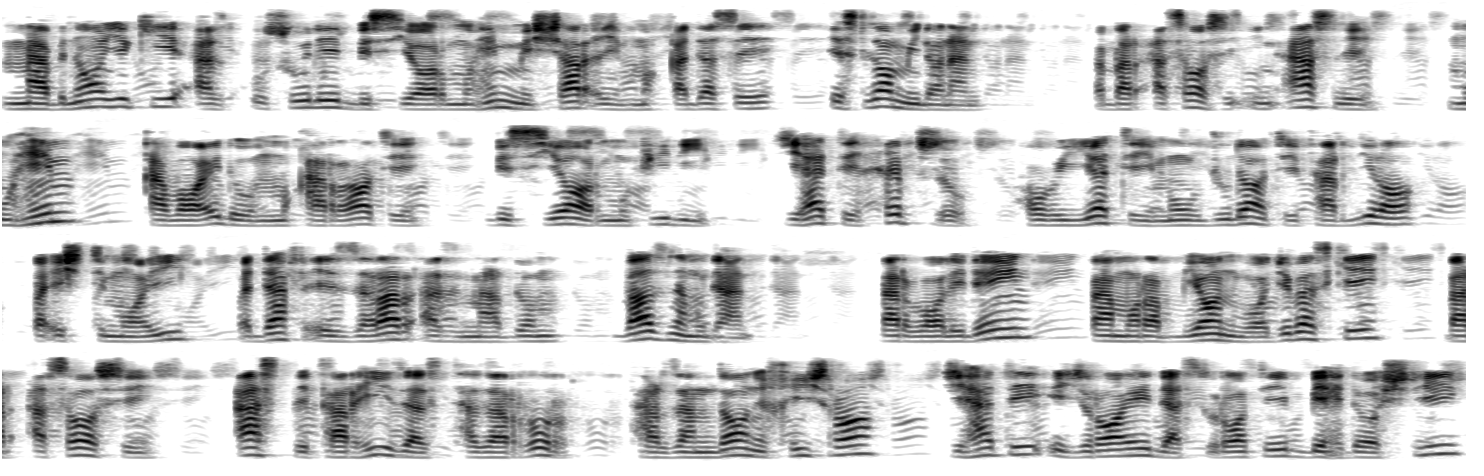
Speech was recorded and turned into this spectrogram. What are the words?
مبنا یکی از اصول بسیار مهم شرع مقدس اسلام می‌دانند و بر اساس این اصل مهم قواعد و مقررات بسیار مفیدی جهت حفظ و هویت موجودات فردی را و اجتماعی و دفع ضرر از مردم وضع نمودند. بر والدین و مربیان واجب است که بر اساس اصل پرهیز از تضرر فرزندان خیش را جهت اجرای دستورات بهداشتی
